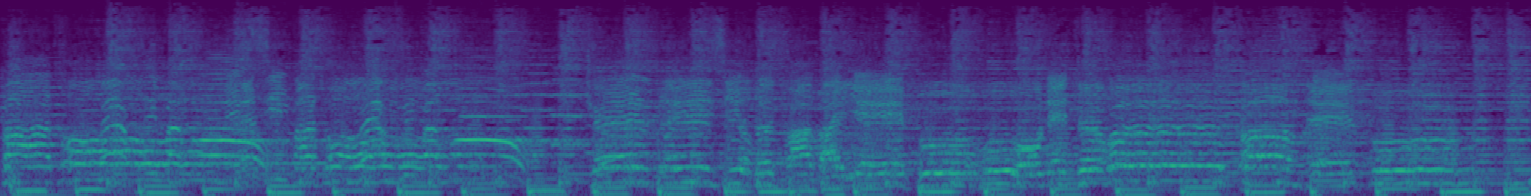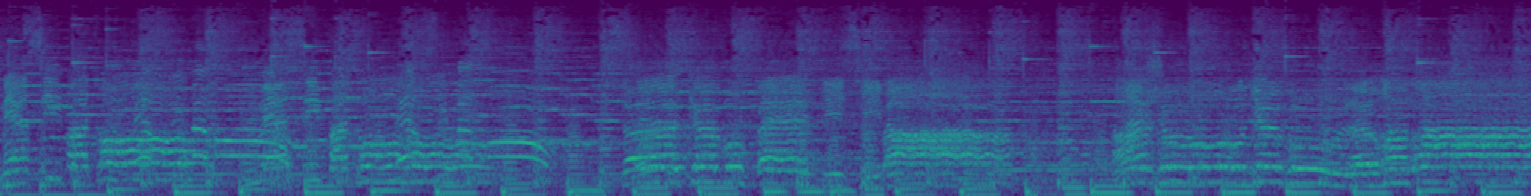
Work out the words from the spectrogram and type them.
patron Merci patron Merci patron Merci patron de travailler pour vous On est heureux comme des fous. Merci patron. Merci patron. Merci patron. Ce que vous faites ici-bas Un jour Dieu vous le rendra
